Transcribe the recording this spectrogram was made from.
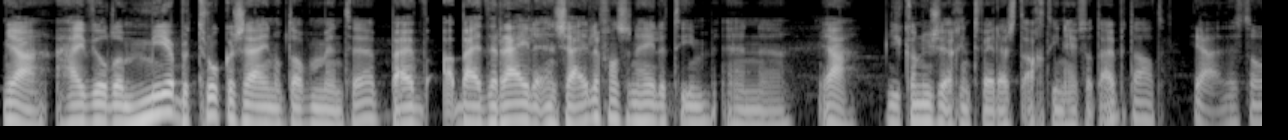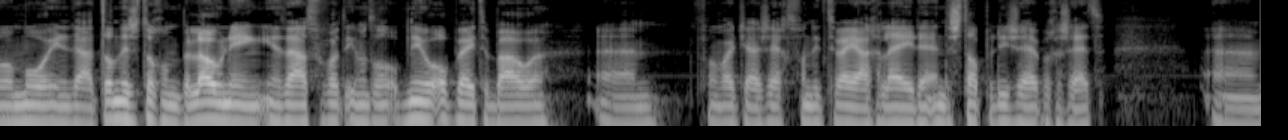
ja, hij wilde meer betrokken zijn op dat moment. Hè, bij, bij het rijden en zeilen van zijn hele team. En ja, je kan nu zeggen in 2018 heeft dat uitbetaald. Ja, dat is toch wel mooi inderdaad. Dan is het toch een beloning inderdaad voor wat iemand dan opnieuw op weet te bouwen. Ehm, van wat jij zegt van die twee jaar geleden en de stappen die ze hebben gezet. Ehm,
